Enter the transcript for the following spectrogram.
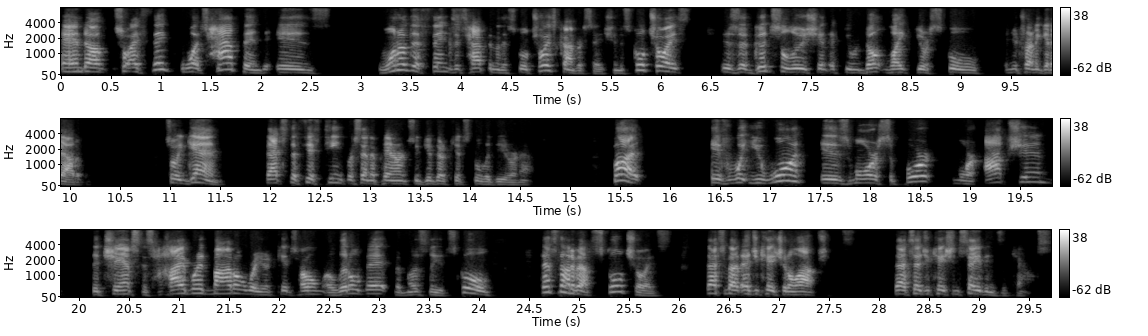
And um, so I think what's happened is one of the things that's happened in the school choice conversation is school choice is a good solution if you don't like your school and you're trying to get out of it. So again, that's the 15% of parents who give their kids school a D or F. But if what you want is more support, more option, the chance this hybrid model where your kid's home a little bit, but mostly at school, that's not about school choice. That's about educational options. That's education savings accounts.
